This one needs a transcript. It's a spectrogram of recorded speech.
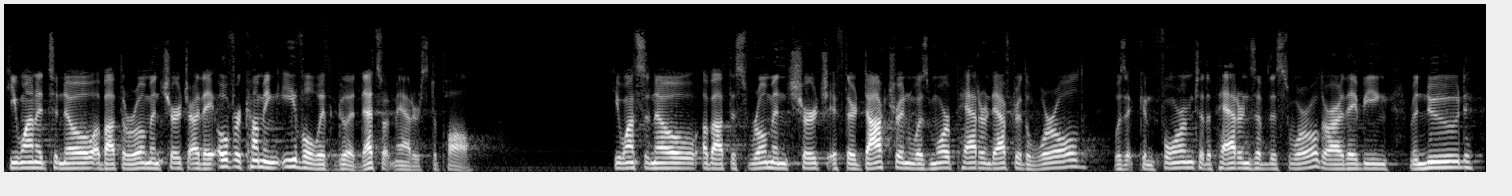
He wanted to know about the Roman church are they overcoming evil with good? That's what matters to Paul. He wants to know about this Roman church if their doctrine was more patterned after the world. Was it conformed to the patterns of this world, or are they being renewed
